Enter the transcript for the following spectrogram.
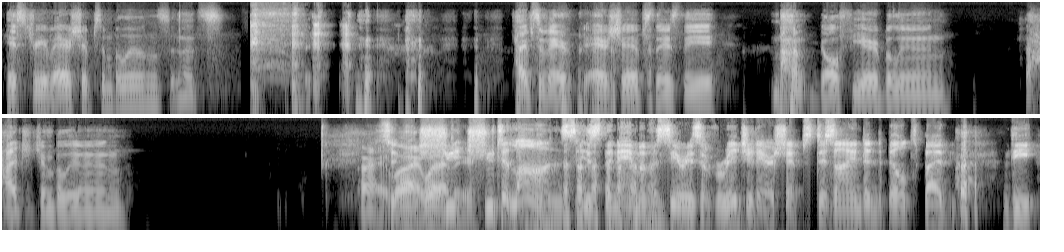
history of airships and balloons, and it's types of air airships. There's the Montgolfier balloon, the hydrogen balloon. All right, So, all right, whatever. Chut- Schütte-Lanz is the name of a series of rigid airships designed and built by the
